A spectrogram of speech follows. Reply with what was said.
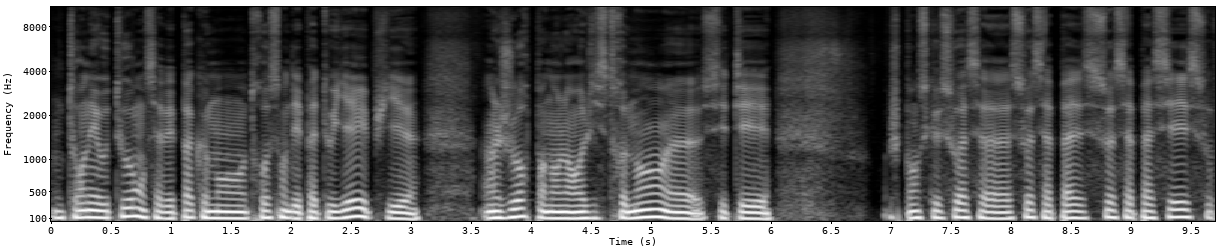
on tournait autour, on savait pas comment trop s'en dépatouiller. Et puis euh, un jour, pendant l'enregistrement, euh, c'était, je pense que soit ça, soit ça, passe, soit ça passait, soit,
